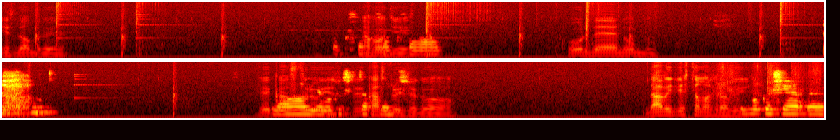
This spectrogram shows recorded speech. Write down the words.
Jest dobry. Tak, tak, na wodzie tak, tak. Kurde, noob. Wykastruj, nie mogę się wykastruj tepnąć. się go. Dawid, wiesz co ma Nie zrobić? mogę się... E...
